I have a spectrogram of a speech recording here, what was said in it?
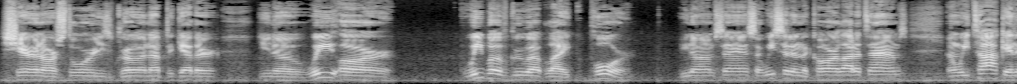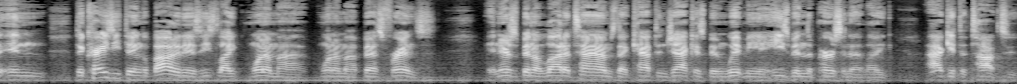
sharing our stories, growing up together, you know, we are, we both grew up like poor. You know what I'm saying? So we sit in the car a lot of times and we talk and, and the crazy thing about it is he's like one of my, one of my best friends. And there's been a lot of times that Captain Jack has been with me and he's been the person that like I get to talk to.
